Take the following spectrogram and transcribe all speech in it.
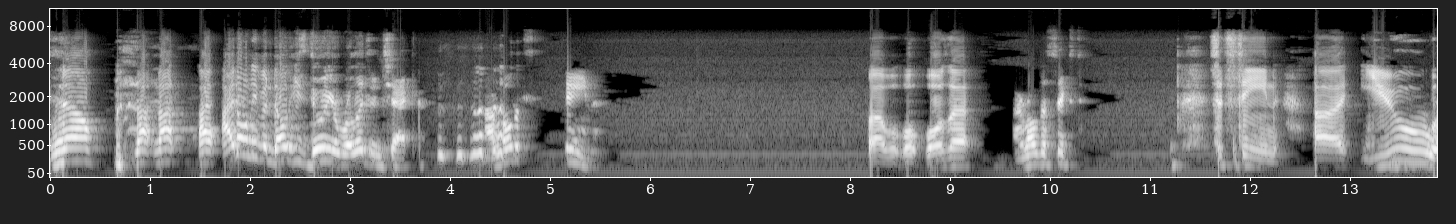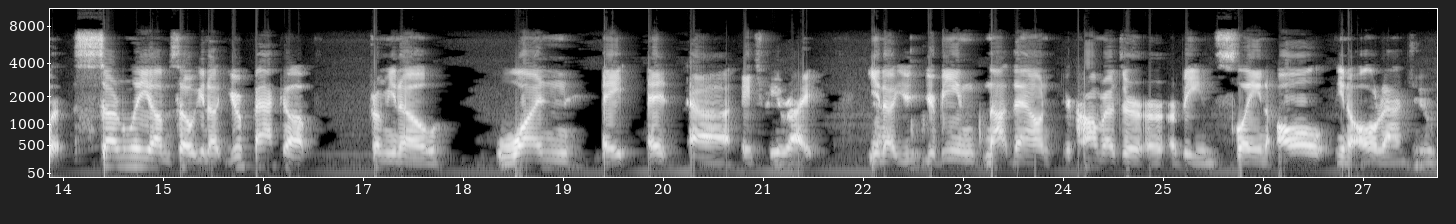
No, not not. I, I don't even know he's doing a religion check. I rolled a 16. Uh, what, what was that? I rolled a 16. 16 uh, you suddenly um so you know you're back up from you know one eight eight uh, hp right? You know you, you're being knocked down. Your comrades are, are, are being slain all you know all around you.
